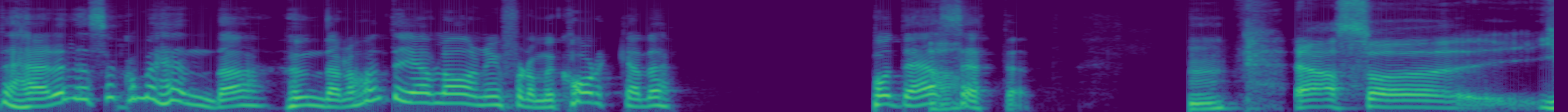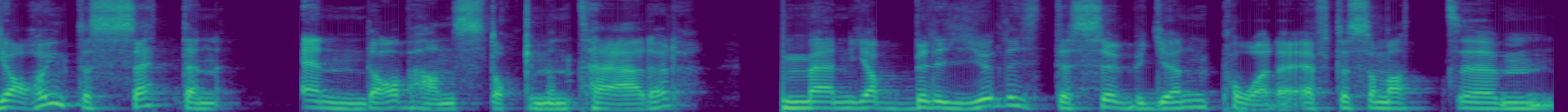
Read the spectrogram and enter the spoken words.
Det här är det som kommer hända. Hundarna har inte en jävla aning för de är korkade. På det Ja. sättet. Alltså, jag har inte sett en enda av hans dokumentärer. Men jag blir ju lite sugen på det eftersom att ehm,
